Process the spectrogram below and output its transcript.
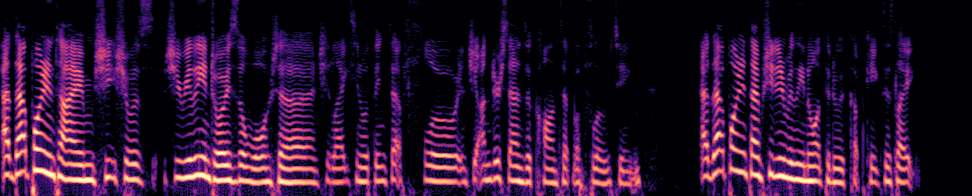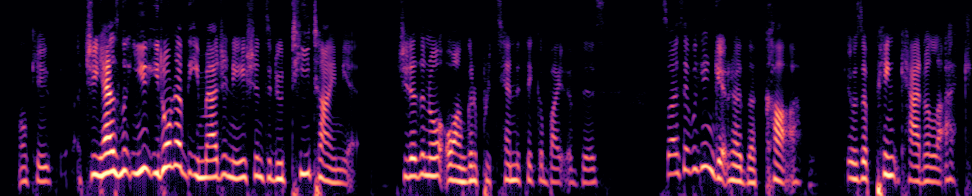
at that point in time, she she was she really enjoys the water and she likes you know things that float and she understands the concept of floating. At that point in time, she didn't really know what to do with cupcakes. It's like, okay, she has no, you you don't have the imagination to do tea time yet. She doesn't know. Oh, I'm gonna pretend to take a bite of this. So I said we can get her the car. It was a pink Cadillac,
